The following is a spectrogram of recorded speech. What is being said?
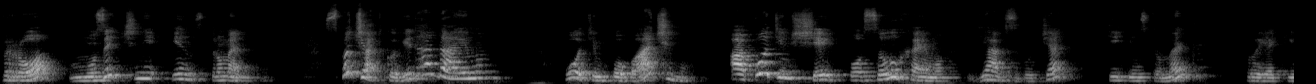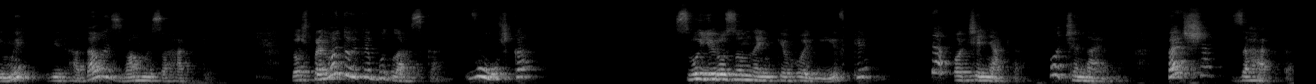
про музичні інструменти. Спочатку відгадаємо, потім побачимо, а потім ще й послухаємо, як звучать ті інструменти, про які ми відгадали з вами загадки. Тож приготуйте, будь ласка, вушка, свої розумненькі голівки та оченята. Починаємо. Перша загадка.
